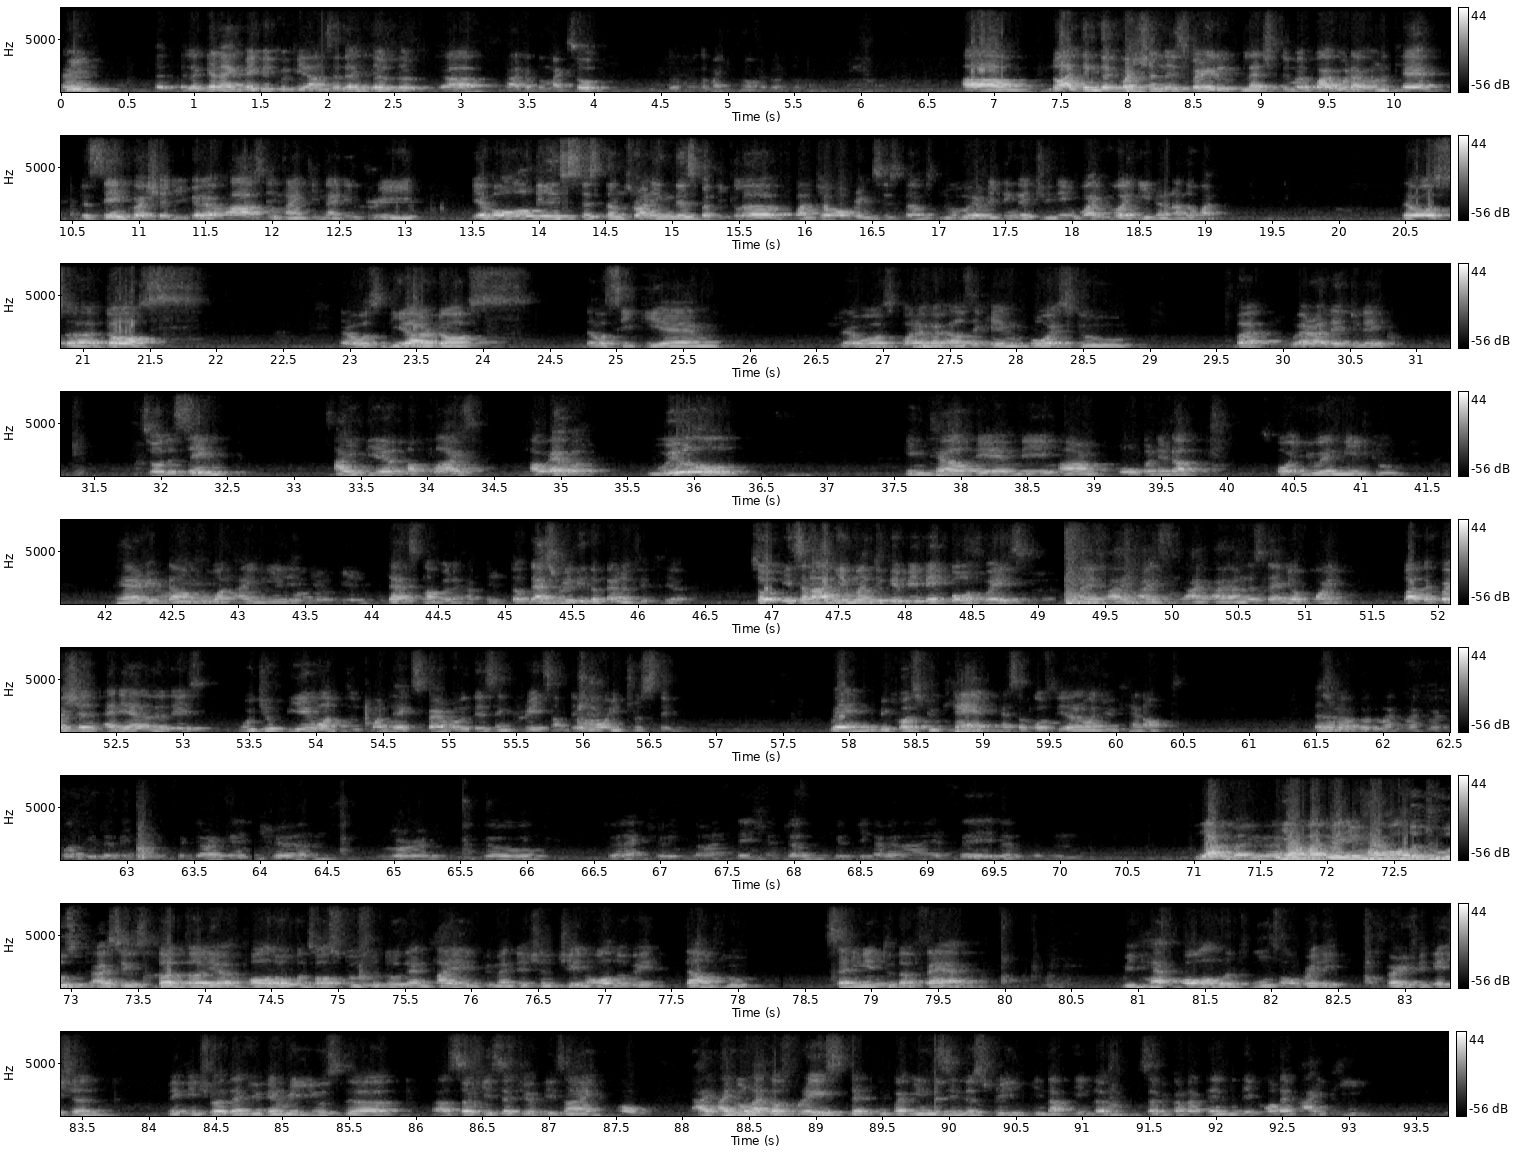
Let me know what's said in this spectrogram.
And we, can I maybe quickly answer that? The, the, uh, I have the mic. So, the mic? No, I don't have the mic. Um, no, I think the question is very legitimate. Why would I want to care? The same question you could have asked in 1993. You have all these systems running this particular bunch of operating systems, do everything that you need. Why do I need another one? There was uh, DOS, there was DR DOS, there was CP/M, there was whatever else that came, OS2. But where are they today? So the same idea applies. However, will Intel, AMD, ARM open it up for you and me to pare it down to what I needed? That's not going to happen. So that's really the benefit here. So it's an argument to be made both ways. I, I, I, I understand your point, but the question at the end of the day is, would you be want to want to experiment with this and create something more interesting? When because you can, as opposed to the other one you cannot. That's no, no, but my, my, my point is that it's a gargantuan work to go to an actual implementation. Just because you have an ISA doesn't yeah, but yeah, but when you have all the tools, as you heard earlier, all the open source tools to do the entire implementation chain all the way down to sending it to the fab, we have all the tools already. Verification, making sure that you can reuse the uh, circuits that you have designed. Or I, I don't like the phrase that, but in this industry, in the in the semiconductor, they call them IP.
